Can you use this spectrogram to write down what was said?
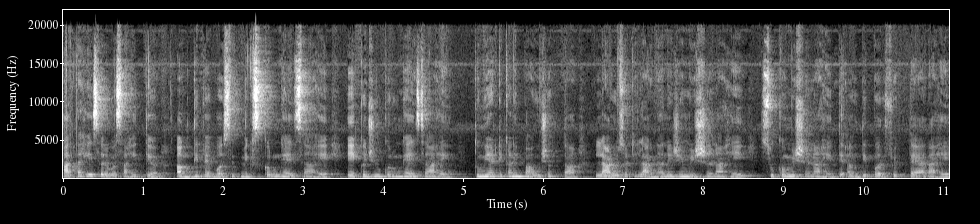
आता हे सर्व साहित्य अगदी व्यवस्थित मिक्स करून घ्यायचं आहे एकजीव करून घ्यायचं आहे. तुम्ही या ठिकाणी पाहू शकता लाडूसाठी लागणारे जे मिश्रण आहे सुकं मिश्रण आहे ते अगदी परफेक्ट तयार आहे.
